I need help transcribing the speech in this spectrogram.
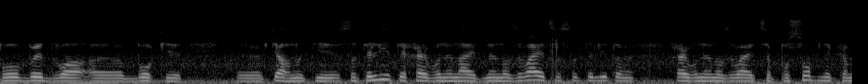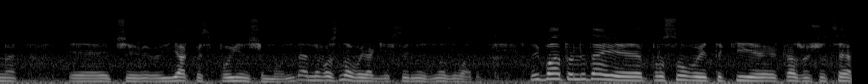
по обидва е, боки, е, втягнуті сателіти, хай вони навіть не називаються сателітами, хай вони називаються пособниками чи якось по-іншому. Неважливо, як їх сьогодні називати. Ну і багато людей просовують такі, кажуть, що це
